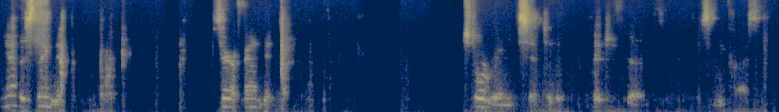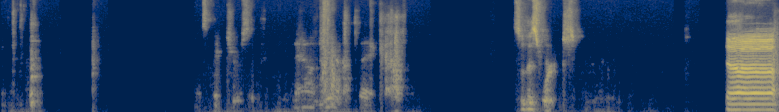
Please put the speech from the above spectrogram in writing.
Yeah, this thing that Sarah found the storeroom and sent to the, the, the class. Those pictures of down here, I think. So this works. Uh,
